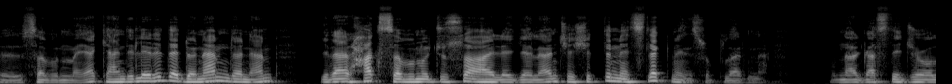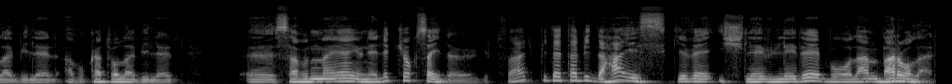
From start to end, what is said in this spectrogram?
e, savunmaya, kendileri de dönem dönem birer hak savunucusu hale gelen çeşitli meslek mensuplarına. Bunlar gazeteci olabilir, avukat olabilir, e, savunmaya yönelik çok sayıda örgüt var. Bir de tabii daha eski ve işlevleri bu olan barolar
